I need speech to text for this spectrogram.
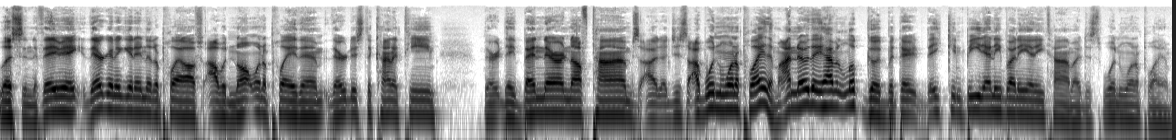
Listen, if they make, they're going to get into the playoffs. I would not want to play them. They're just the kind of team. They're they've been there enough times. I I just I wouldn't want to play them. I know they haven't looked good, but they they can beat anybody anytime. I just wouldn't want to play them.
